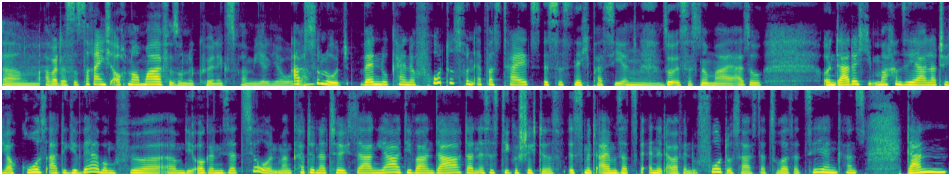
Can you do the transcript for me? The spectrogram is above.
Ähm, aber das ist doch eigentlich auch normal für so eine Königsfamilie, oder? Absolut. Wenn du keine Fotos von etwas teilst, ist es nicht passiert. Mm. So ist es normal. Also und dadurch machen sie ja natürlich auch großartige Werbung für ähm, die Organisation. Man könnte natürlich sagen, ja, die waren da, dann ist es die Geschichte, das ist mit einem Satz beendet. Aber wenn du Fotos hast, dazu was erzählen kannst, dann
